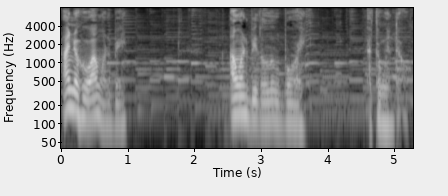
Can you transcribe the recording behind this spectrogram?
I know who I want to be. I want to be the little boy at the window.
